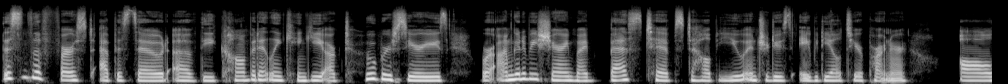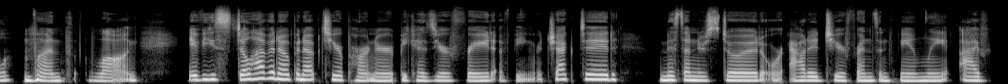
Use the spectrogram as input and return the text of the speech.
This is the first episode of the Confidently Kinky October series, where I'm going to be sharing my best tips to help you introduce ABDL to your partner all month long. If you still haven't opened up to your partner because you're afraid of being rejected, misunderstood, or outed to your friends and family, I've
